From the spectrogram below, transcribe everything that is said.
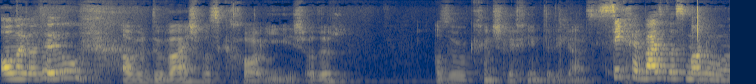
Oh mein Gott, hör auf! aber du weißt, was KI ist, oder? Also künstliche Intelligenz. Sicher weiss ich das Manu.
